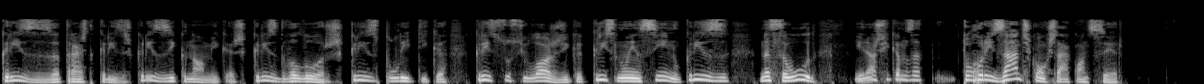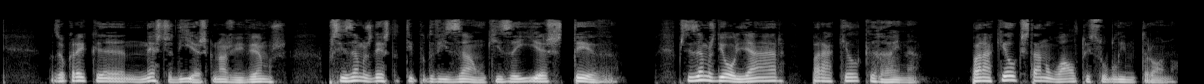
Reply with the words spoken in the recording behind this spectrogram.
crises atrás de crises. Crises económicas, crise de valores, crise política, crise sociológica, crise no ensino, crise na saúde. E nós ficamos aterrorizados com o que está a acontecer. Mas eu creio que nestes dias que nós vivemos, precisamos deste tipo de visão que Isaías teve. Precisamos de olhar para aquele que reina, para aquele que está no alto e sublime trono,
